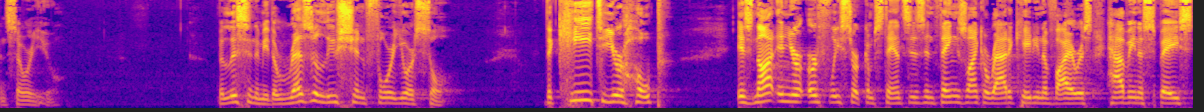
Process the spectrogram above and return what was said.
and so are you. But listen to me the resolution for your soul, the key to your hope is not in your earthly circumstances, in things like eradicating a virus, having a space.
